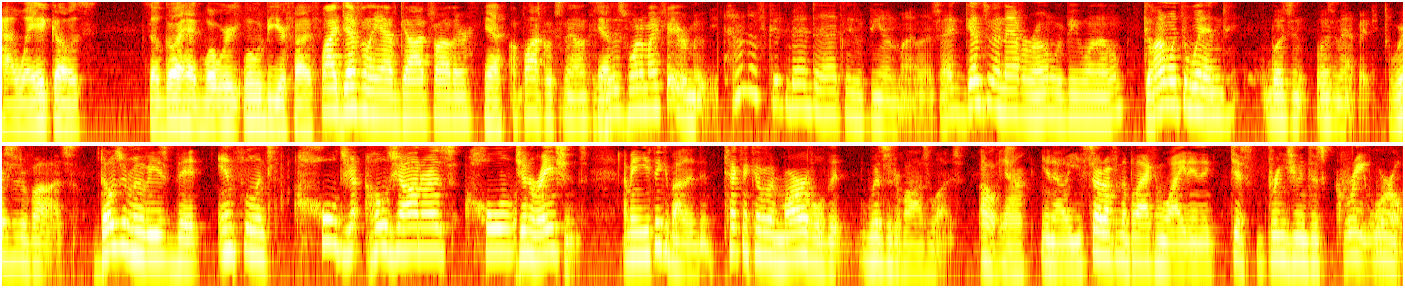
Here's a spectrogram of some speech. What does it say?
how way it goes. So go ahead. What were what would be your five? Well, I definitely have Godfather. Yeah. Apocalypse Now because Yeah. it is one of my favorite movies. I don't know if Good and Bad and Ugly would be on my list. I Guns and Navarone would be one of them. Gone with the Wind wasn't wasn't epic. Wizard of Oz. Those are movies that influenced whole whole genres, whole generations. I mean, you think about it, the Technicolor marvel that Wizard of Oz was. Oh yeah. You know, you start off in the black and white, and it just brings you into this great world.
